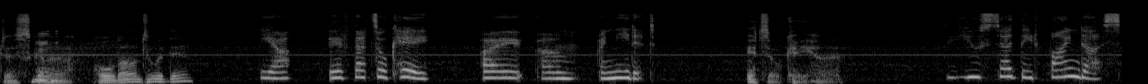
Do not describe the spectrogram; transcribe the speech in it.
Just gonna hold on to it then? Yeah, if that's okay. I, um, I need it. It's okay, hon. You said they'd find us.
